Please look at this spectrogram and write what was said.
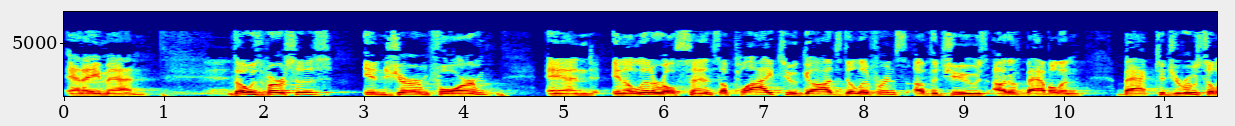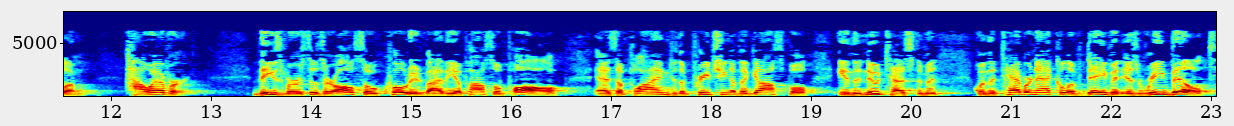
and amen. Amen. Those verses in germ form and in a literal sense apply to God's deliverance of the Jews out of Babylon back to Jerusalem. However, these verses are also quoted by the apostle Paul as applying to the preaching of the gospel in the New Testament when the tabernacle of David is rebuilt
